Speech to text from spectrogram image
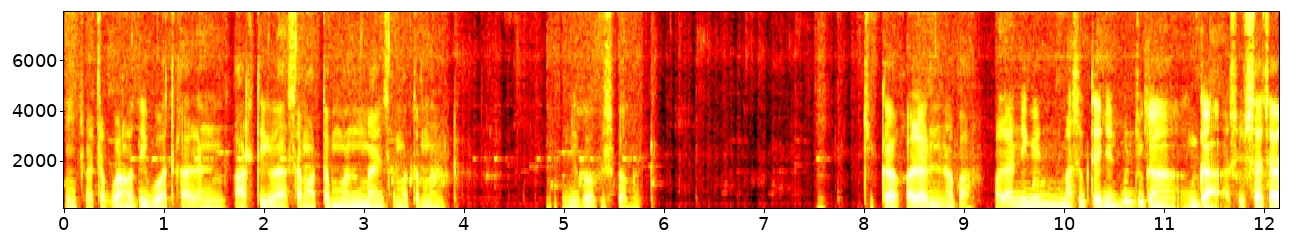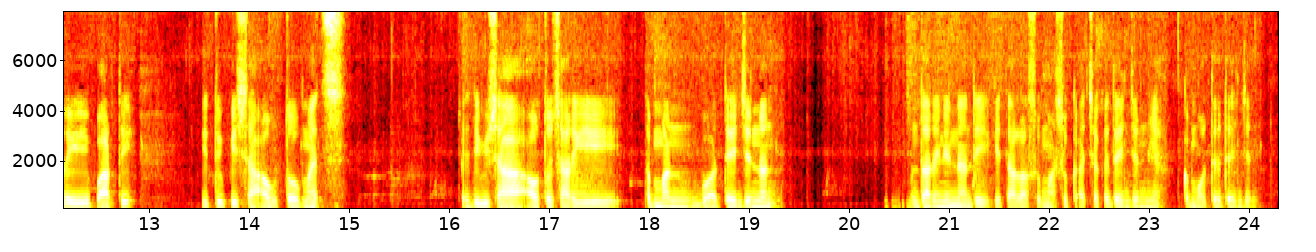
Hmm, cocok banget nih buat kalian party lah sama temen main sama temen. Ini bagus banget. Jika kalian apa kalian ingin masuk dungeon pun juga nggak susah cari party. Itu bisa auto match. Jadi bisa auto cari teman buat dungeonan. Bentar ini nanti kita langsung masuk aja ke dungeonnya ke mode dungeon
